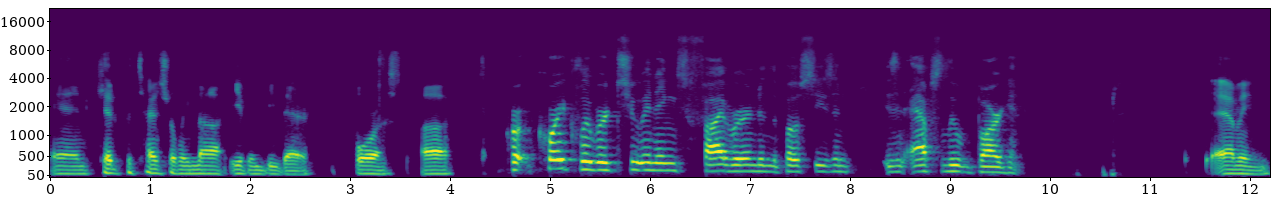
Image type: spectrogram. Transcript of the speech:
and could potentially not even be there for us. Uh Corey Kluber, two innings, five earned in the postseason, is an absolute bargain. I mean,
